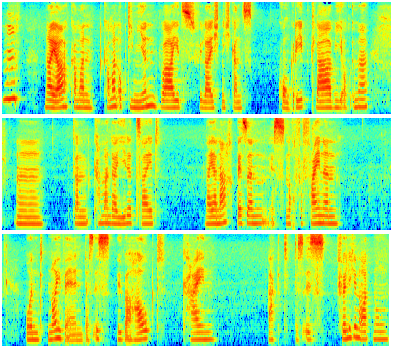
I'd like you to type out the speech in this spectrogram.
hm, naja, kann man, kann man optimieren, war jetzt vielleicht nicht ganz konkret klar, wie auch immer, hm, dann kann man da jederzeit, naja, nachbessern, es noch verfeinern und neu wählen. Das ist überhaupt kein Akt. Das ist völlig in Ordnung.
